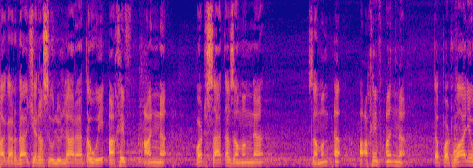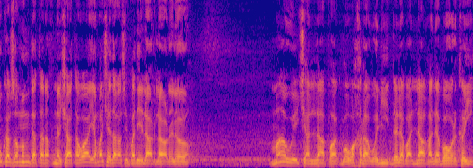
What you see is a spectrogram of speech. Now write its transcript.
مگر دا چې رسول الله راته وی اخف عنا پټ ساته زمونږ نه زمونږ اخف عنا ته پټوالی او که زمونږ د طرف نه چاته وایه مشه دغسې په دې لار لاړل ما وی چې الله پاک به وخرا ولی دله به الله غلبه ورکوي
